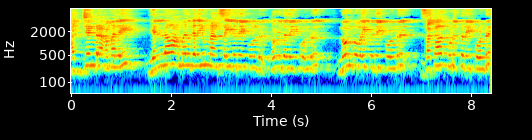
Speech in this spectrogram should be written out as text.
ஹஜ் என்ற அமலை எல்லா அமல்களையும் நான் செய்ததை போன்று தொழுததை போன்று நோன்பு வைத்ததை போன்று ஜகாத் கொடுத்ததை போன்று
